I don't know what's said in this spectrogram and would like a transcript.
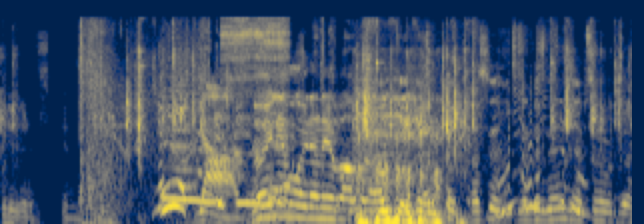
Trigger disiplinde. Ya böyle mi oynanıyor bu amına? Nasıl ibnedir denince hepsini vurdu.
